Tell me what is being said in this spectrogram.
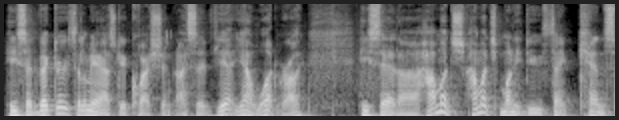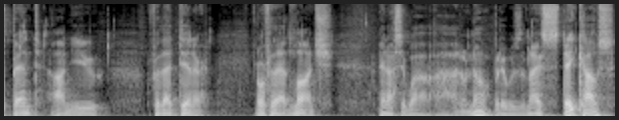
He said, Victor, he said, let me ask you a question. I said, yeah, yeah, what, Roy? He said, uh, how, much, how much money do you think Ken spent on you for that dinner or for that lunch? And I said, Well, I don't know, but it was a nice steakhouse,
